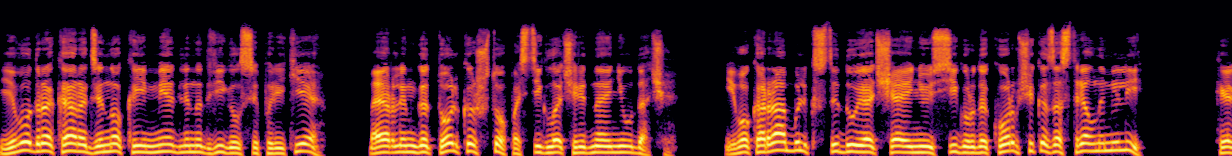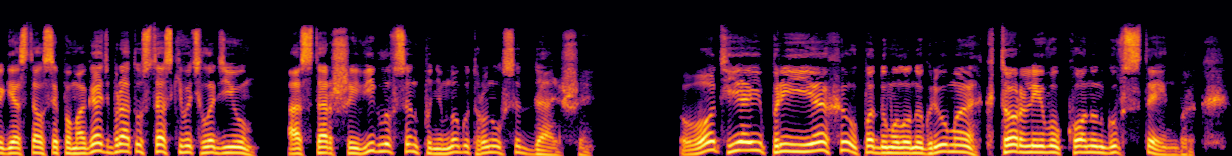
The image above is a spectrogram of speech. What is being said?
Его дракар одиноко и медленно двигался по реке, Эрлинга только что постигла очередная неудача. Его корабль, к стыду и отчаянию Сигурда Кормщика, застрял на мели. Хельги остался помогать брату стаскивать ладью, а старший Вигловсон понемногу тронулся дальше. «Вот я и приехал», — подумал он угрюмо, — «к Торлиеву конунгу в Стейнберг».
